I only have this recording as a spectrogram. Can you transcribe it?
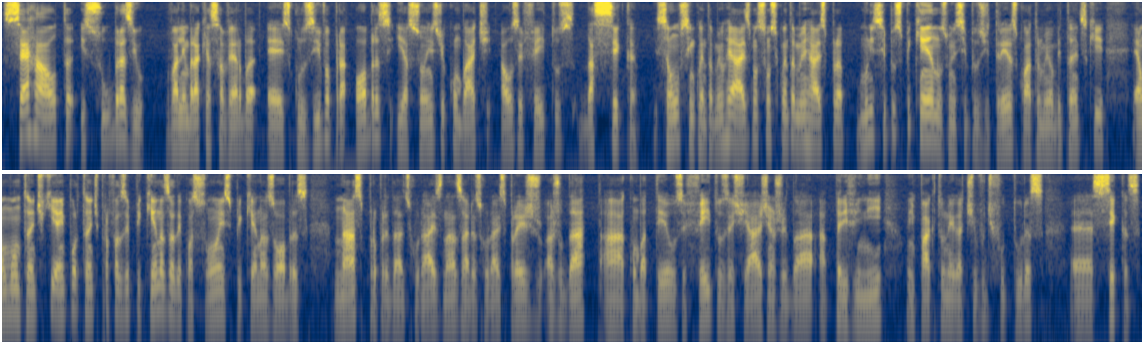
Serra Alta e Sul Brasil. Vale lembrar que essa verba é exclusiva para obras e ações de combate aos efeitos da seca. E são 50 mil reais, mas são 50 mil reais para municípios pequenos, municípios de 3, 4 mil habitantes, que é um montante que é importante para fazer pequenas adequações, pequenas obras nas propriedades rurais, nas áreas rurais, para ajudar a combater os efeitos da estiagem, ajudar a prevenir o impacto negativo de futuras eh, secas.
